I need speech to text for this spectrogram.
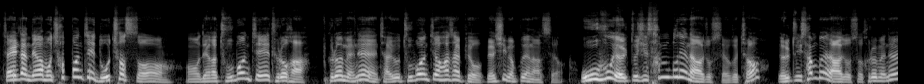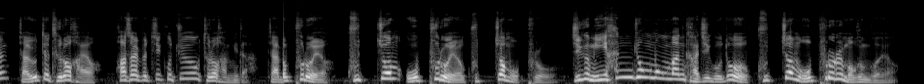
자 일단 내가 뭐 첫 번째 놓쳤어. 어 내가 두 번째에 들어가. 그러면은 자 요 두 번째 화살표 몇 시 몇 분에 나왔어요? 오후 12시 3분에 나와줬어요. 그렇죠 12시 3분에 나와줬어. 그러면은 자 요때 들어가요. 화살표 찍고 쭉 들어갑니다. 자 몇 프로예요? 9.5%예요. 9.5% 지금 이 한 종목만 가지고도 9.5%를 먹은 거예요.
